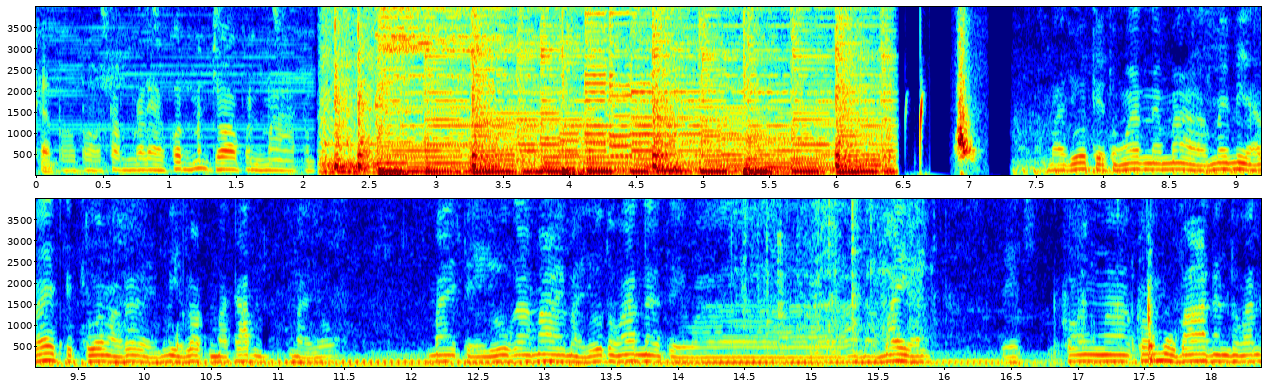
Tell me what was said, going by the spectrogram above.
ครับพอพอทำกันแล้วคนมันชอบมันมาครับ มาอยู่ที่ตรงนั้นเนี่ยมาไม่มีอะไรติดตัวมาเลย มีรถมากันมาอยู่ไม่แต่อยู่ก็ไม่มาอยู่ตรงนั้นนะแต่ว่าอันนั้นไม่กันแต่ของของหมู่บ้านนั้นตรงนั้น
